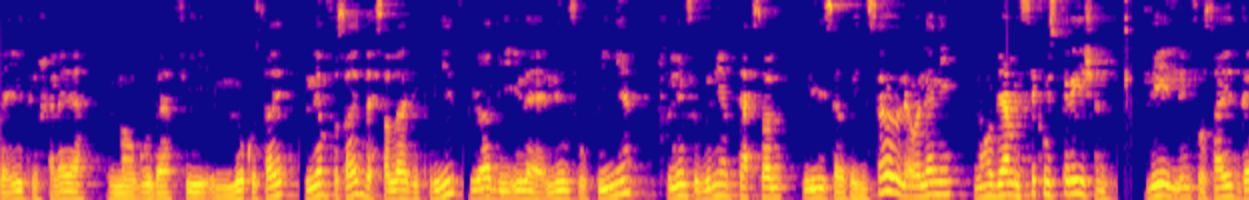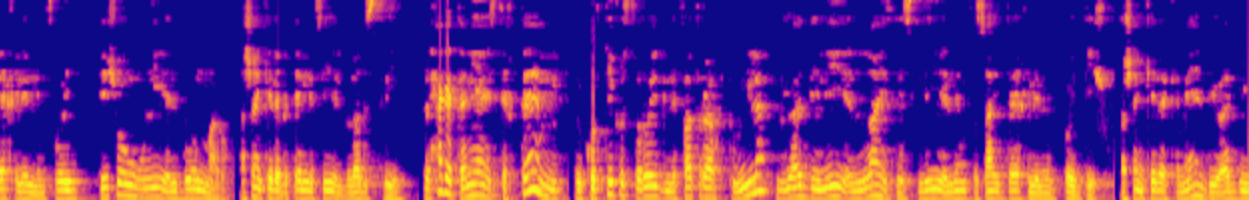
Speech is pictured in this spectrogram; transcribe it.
بقية الخلايا الموجودة في ال leukocyte. ال lymphocyte بيحصل لها decrease بيؤدي إلى ال lymphopenia وال lymphopenia بتحصل لسببين السبب الأولاني إن هو بيعمل sequestration لل lymphocyte داخل ال lymphoid tissue وال bone marrow. عشان كده بتقل في ال blood stream الحاجة الثانية استخدام الكورتيكوستيرويد لفترة طويلة بيؤدي لل lysis لل lymphocyte داخل ال lymphoid tissue عشان كده كمان بيؤدي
